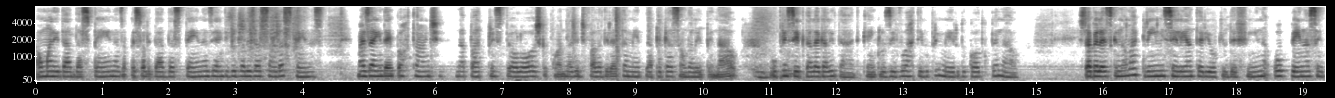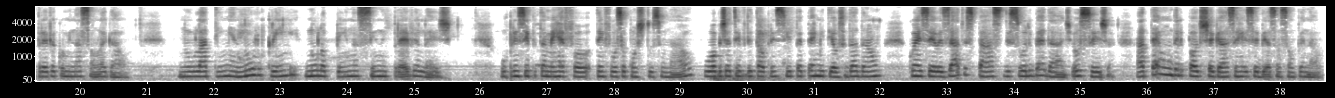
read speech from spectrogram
a humanidade das penas, a pessoalidade das penas e a individualização das penas. Mas ainda é importante, na parte principiológica, quando a gente fala diretamente da aplicação da lei penal, o princípio da legalidade, que é inclusive o artigo 1 do Código Penal. Estabelece que não há crime sem lei anterior que o defina ou pena sem prévia combinação legal. No latim é nulo crime, nula pena sine prévia lege. O princípio também tem força constitucional. O objetivo de tal princípio é permitir ao cidadão conhecer o exato espaço de sua liberdade, ou seja, até onde ele pode chegar sem receber a sanção penal.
